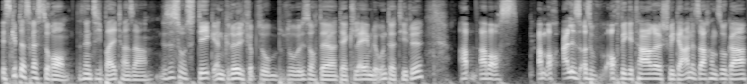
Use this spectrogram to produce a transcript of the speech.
Es gibt das Restaurant, das nennt sich Balthasar. Das ist so Steak and Grill, ich glaube, so, so ist auch der, der Claim, der Untertitel. Aber auch haben auch alles, also auch vegetarisch, vegane Sachen sogar.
